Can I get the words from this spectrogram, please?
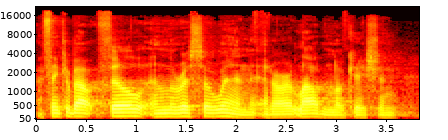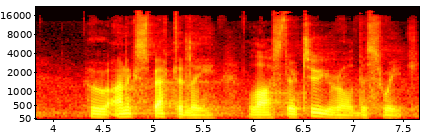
I think about Phil and Larissa Wynn at our Loudoun location who unexpectedly lost their two year old this week.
